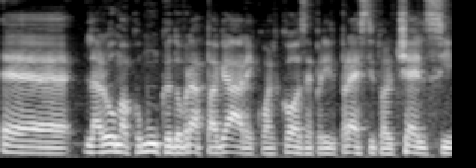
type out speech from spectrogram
Eh, la Roma comunque dovrà pagare qualcosa per il prestito al Chelsea,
